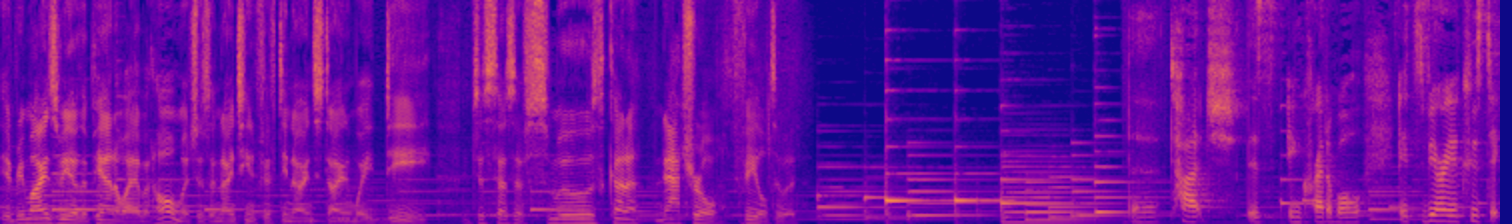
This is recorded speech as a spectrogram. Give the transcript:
It reminds me of the piano I have at home, which is a 1959 Steinway D. It just has a smooth, kind of natural feel to it. Touch is incredible. It's very acoustic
